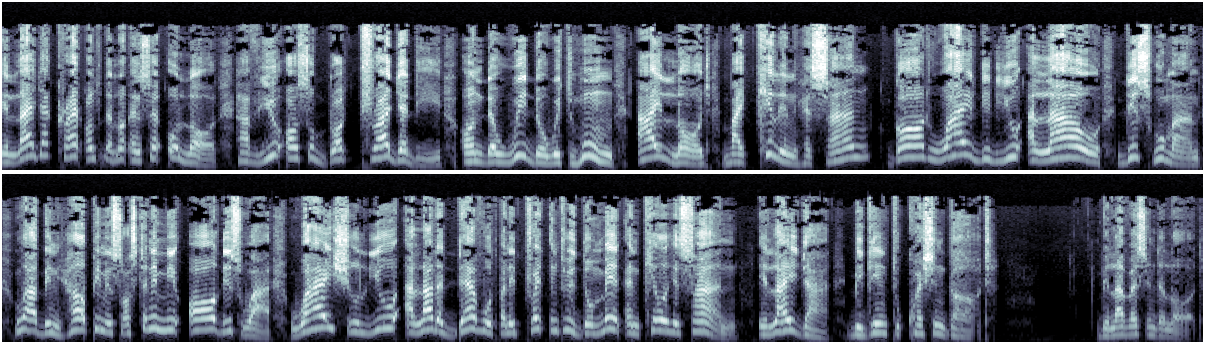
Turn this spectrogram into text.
Elijah cried unto the Lord and said, O Lord, have you also brought tragedy on the widow with whom I lodge by killing her son? God, why did you allow this woman who have been helping me, sustaining me all this while? Why should you allow the devil to penetrate into his domain and kill his son? Elijah began to question God. Beloveds in the Lord,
